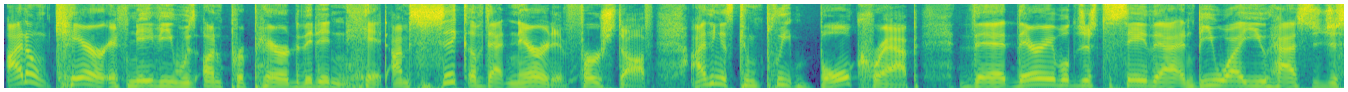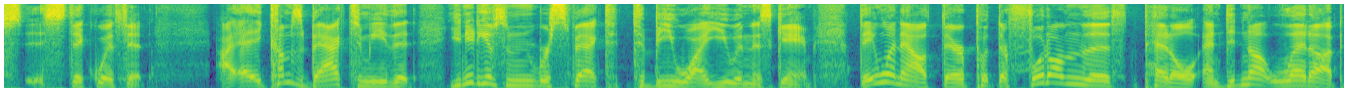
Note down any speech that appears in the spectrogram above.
I don't care if Navy was unprepared, they didn't hit. I'm sick of that narrative, first off. I think it's complete bullcrap that they're able just to say that and BYU has to just stick with it. I, it comes back to me that you need to give some respect to BYU in this game. They went out there, put their foot on the pedal, and did not let up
